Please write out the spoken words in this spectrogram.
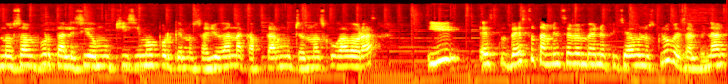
nos han fortalecido muchísimo porque nos ayudan a captar muchas más jugadoras y esto, de esto también se ven beneficiados los clubes. Al final,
